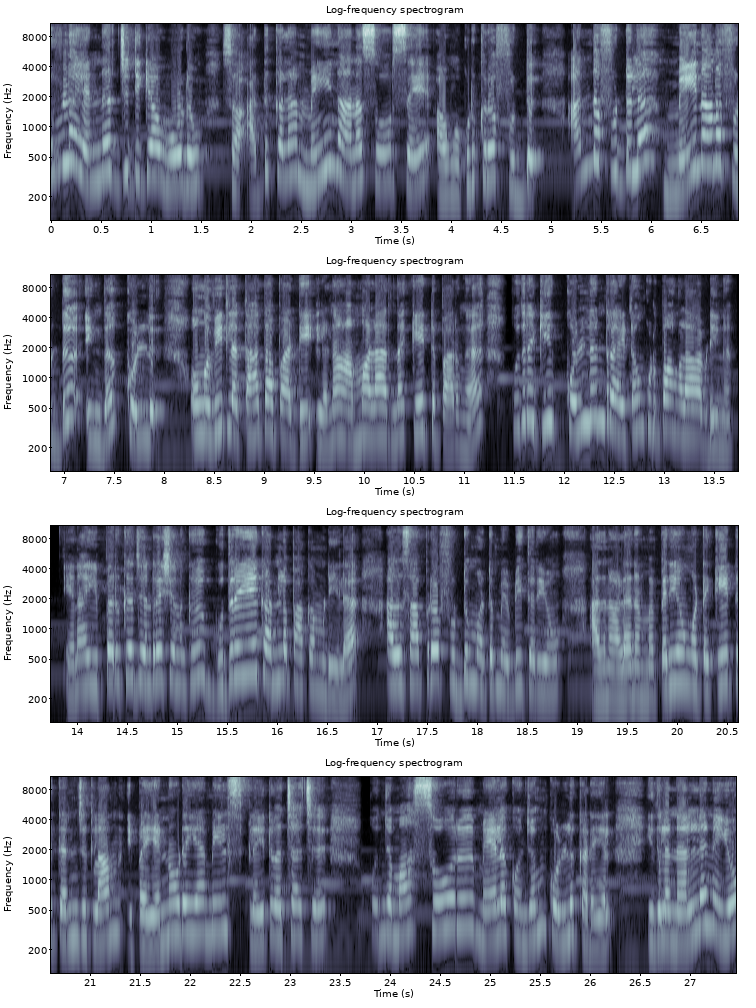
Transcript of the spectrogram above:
எவ்வளோ எனர்ஜெட்டிக்கா ஓடும். ஸோ அதுக்கெல்லாம் மெயினான சோர்ஸே அவங்க கொடுக்குற ஃபுட்டு அந்த ஃபுட்டில் மெயினான ஃபுட்டு இந்த கொள்ளு. உங்க வீட்டில் தாத்தா பாட்டி இல்லைன்னா அம்மாலாம் இருந்தால் கேட்டு பாருங்க. குதிரைக்கு கொள்ளுன்ற ஐட்டம் கொடுப்பாங்களா அப்படின்னு. ஏன்னா இப்போ இருக்க ஜென்ரேஷன் மனுஷனுக்கு குதிரையே கண்ணில் பார்க்க முடியல. அது சாப்பிட்ற ஃபுட்டு மட்டும் எப்படி தெரியும்? அதனால நம்ம பெரியவங்ககிட்ட கேட்டு தெரிஞ்சுக்கலாம். இப்போ என்னுடைய மீல்ஸ் பிளேட் வச்சாச்சு. கொஞ்சமாக சோறு மேலே கொஞ்சம் கொள்ளு கடையல். இதில் நல்லெண்ணெய்யோ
